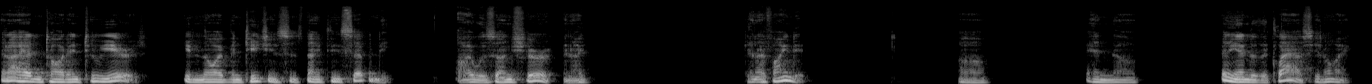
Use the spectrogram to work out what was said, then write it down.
And I hadn't taught in two years, even though I've been teaching since 1970. I was unsure. Can I, can I find it? Uh, and uh, at the end of the class, you know, I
